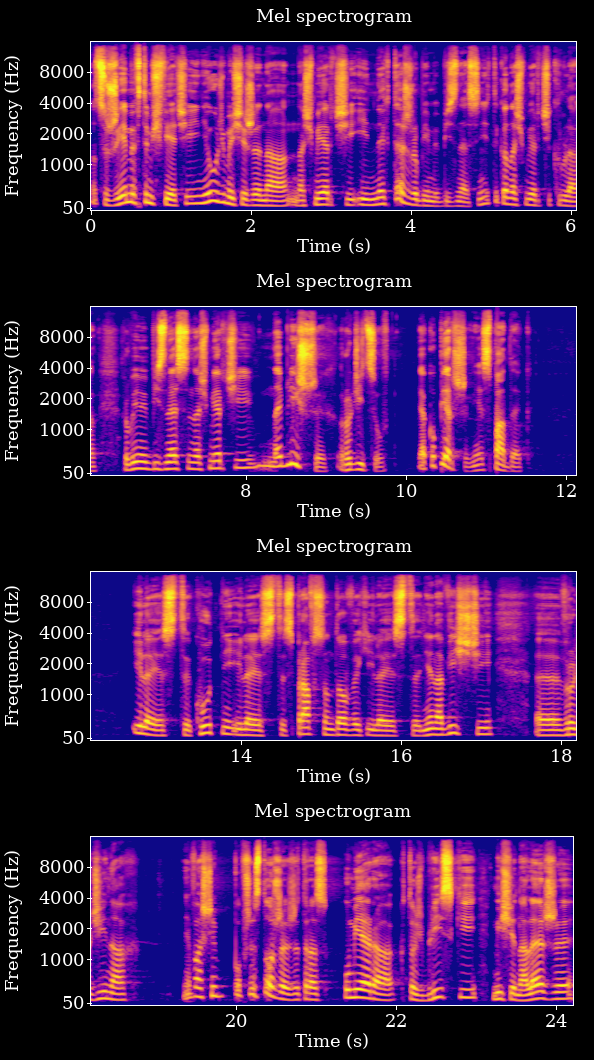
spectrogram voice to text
no co, żyjemy w tym świecie i nie łudźmy się, że na, na śmierci innych też robimy biznesy, nie tylko na śmierci króla. Robimy biznesy na śmierci najbliższych rodziców, jako pierwszych, nie? Spadek. Ile jest kłótni, ile jest spraw sądowych, ile jest nienawiści e, w rodzinach. Nie? Właśnie poprzez to, że, że teraz umiera ktoś bliski, mi się należy,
